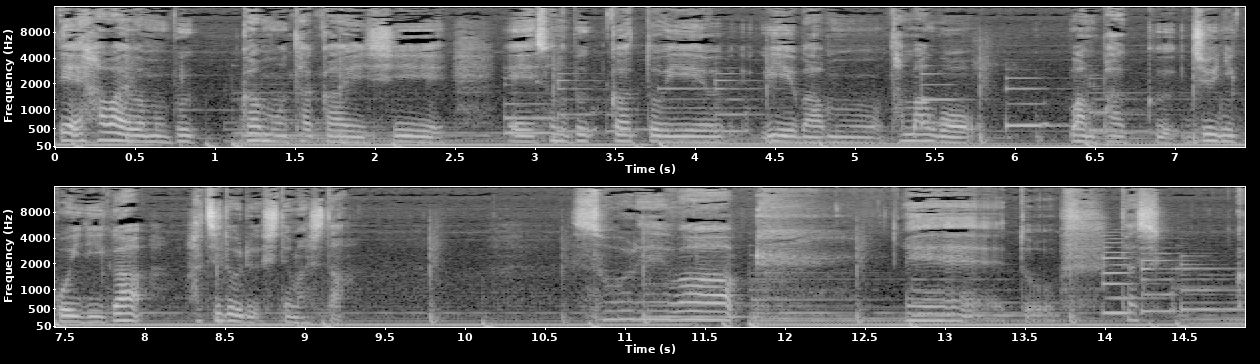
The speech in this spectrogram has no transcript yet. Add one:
でハワイはもう物価も高いし、えー、その物価といえいえばもう卵1パック12個入りが8ドルしてました。それはえっ、と確か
